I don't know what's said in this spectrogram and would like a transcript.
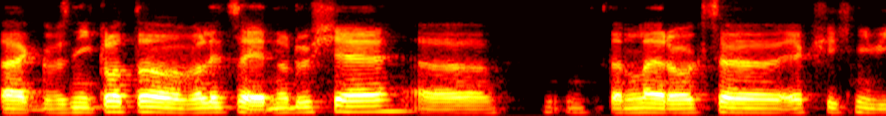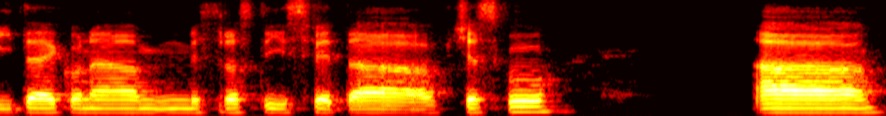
Tak vzniklo to velice jednoduše. Eh, tenhle rok se, jak všichni víte, koná mistrovství světa v Česku. A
